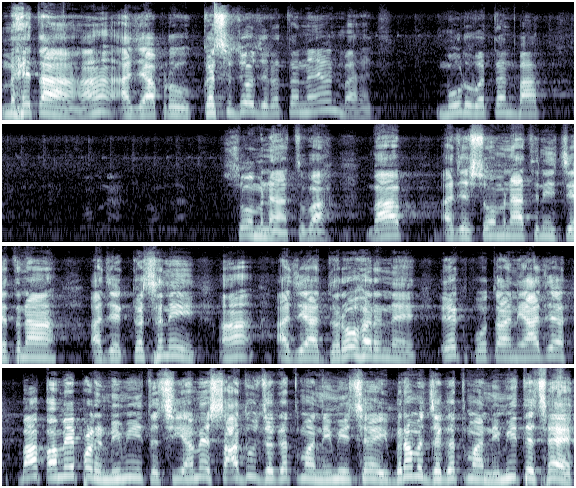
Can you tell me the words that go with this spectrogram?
મહેતા, હા? આજે આપણું કચ્છજો જ રતન આવ્યો ને મહારાજ? મૂળ વતન બાપ? સોમનાથ, વાહ. બાપ આજે સોમનાથની ચેતના, આજે કચ્છની, હા, આજે આ ધરોહરને એક પોતાની, આજે બાપ અમે પણ નિમિત્ત છીએ, અમે સાધુ જગતમાં નિમિત્ત છે એ બ્રહ્મ જગતમાં નિમિત્ત છે,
